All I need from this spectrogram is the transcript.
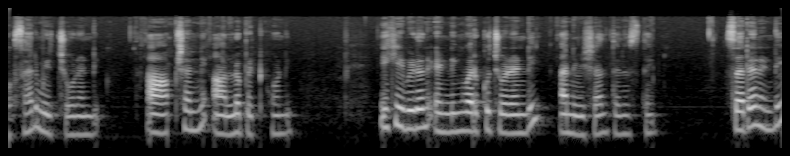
ఒకసారి మీరు చూడండి. ఆ ఆప్షన్ని ఆన్లో పెట్టుకోండి. ఇక ఈ వీడియోని ఎండింగ్ వరకు చూడండి అన్ని విషయాలు తెలుస్తాయి. సరేనండి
